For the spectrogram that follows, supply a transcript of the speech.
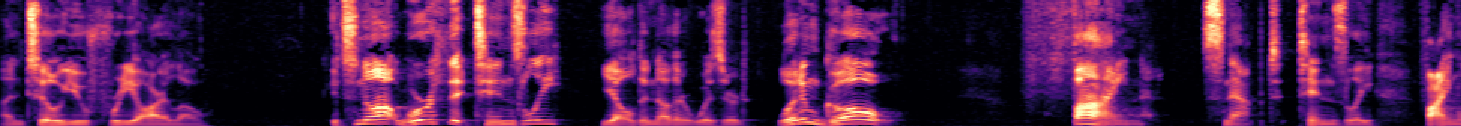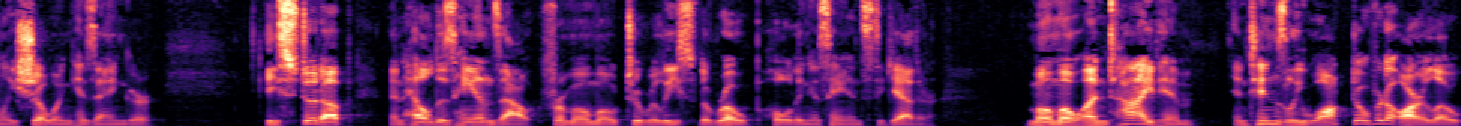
until you free Arlo. It's not worth it, Tinsley, yelled another wizard. Let him go. Fine, snapped Tinsley, finally showing his anger. He stood up and held his hands out for Momo to release the rope holding his hands together. Momo untied him and Tinsley walked over to Arlo,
